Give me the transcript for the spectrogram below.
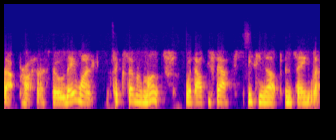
that process. So they went six, seven months without the staff speaking up and saying this.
